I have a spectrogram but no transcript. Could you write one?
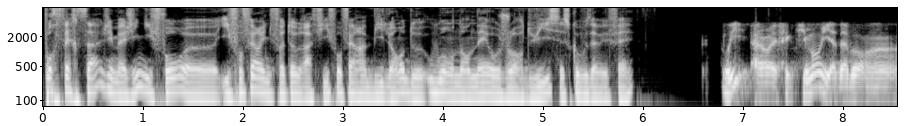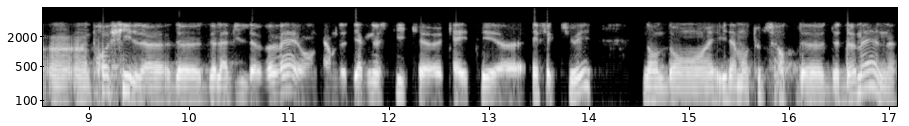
pour faire ça, j'imagine, il faut il faut faire une photographie, il faut faire un bilan de où on en est aujourd'hui. C'est ce que vous avez fait. Oui, alors effectivement, il y a d'abord un, profil de, la ville de Vevey en termes de diagnostic euh, qui a été euh, effectué dans, évidemment toutes sortes de, domaines.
